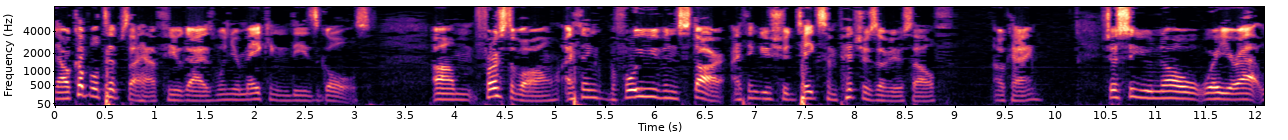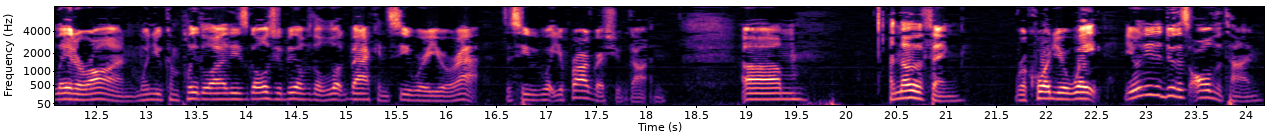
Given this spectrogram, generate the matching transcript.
Now, a couple tips I have for you guys when you're making these goals. Um, first of all, I think before you even start, I think you should take some pictures of yourself, okay? Just so you know where you're at later on. When you complete a lot of these goals, you'll be able to look back and see where you were at, to see what your progress you've gotten. Um, another thing, record your weight. You don't need to do this all the time,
